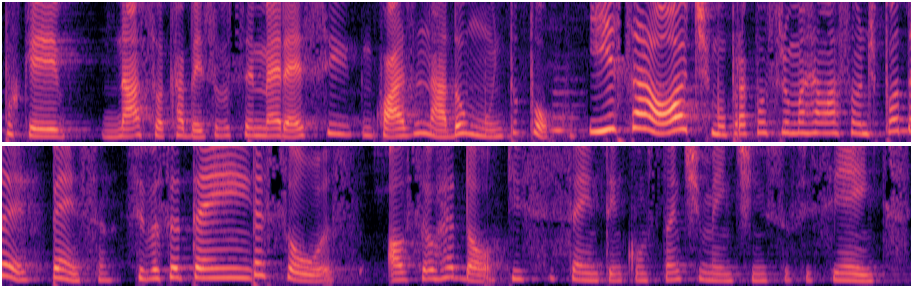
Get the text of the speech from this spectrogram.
Porque na sua cabeça você merece quase nada ou muito pouco. E isso é ótimo para construir uma relação de poder. Pensa, se você tem pessoas ao seu redor que se sentem constantemente insuficientes,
